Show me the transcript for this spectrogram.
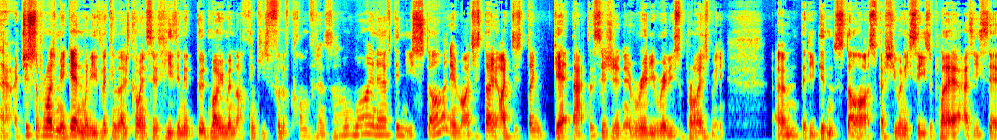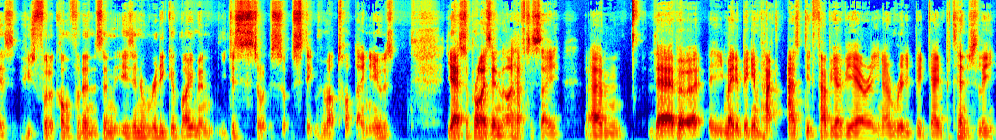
It just surprised me again when he's looking at those comments. Says he's in a good moment. I think he's full of confidence. I don't know why on earth didn't you start him? I just don't. I just don't get that decision. It really, really surprised me um, that he didn't start, especially when he sees a player, as he says, who's full of confidence and is in a really good moment. You just sort of, sort of stick with him up top, don't you? It was, yeah, surprising. I have to say. Um, there, but uh, he made a big impact, as did Fabio Vieira. You know, really big game, potentially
